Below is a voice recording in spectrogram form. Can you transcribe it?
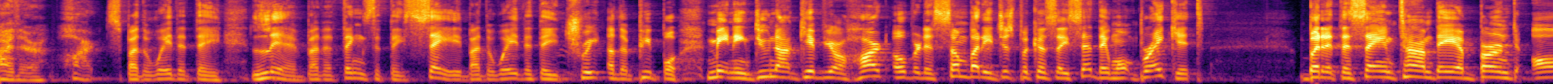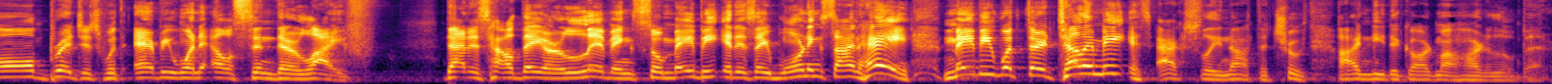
by their hearts, by the way that they live, by the things that they say, by the way that they treat other people. Meaning, do not give your heart over to somebody just because they said they won't break it. But at the same time, they have burned all bridges with everyone else in their life. That is how they are living. So maybe it is a warning sign. Hey, maybe what they're telling me is actually not the truth. I need to guard my heart a little better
